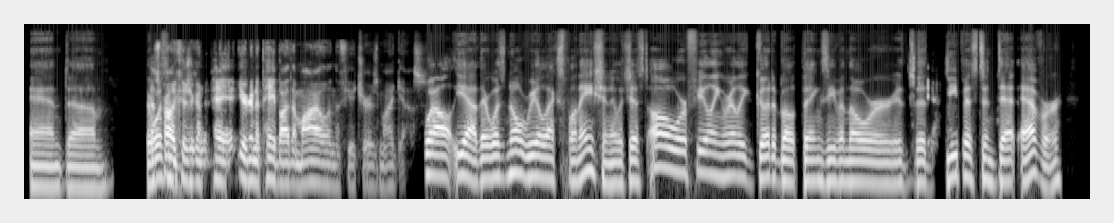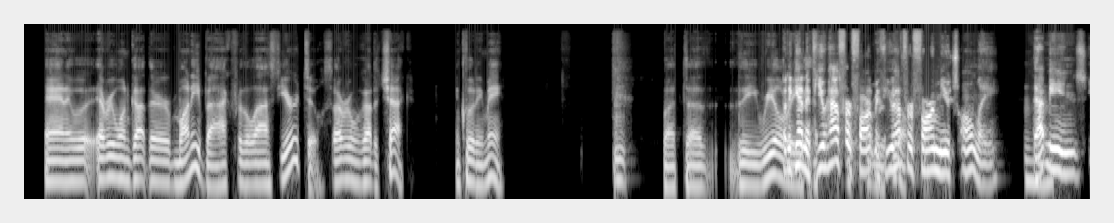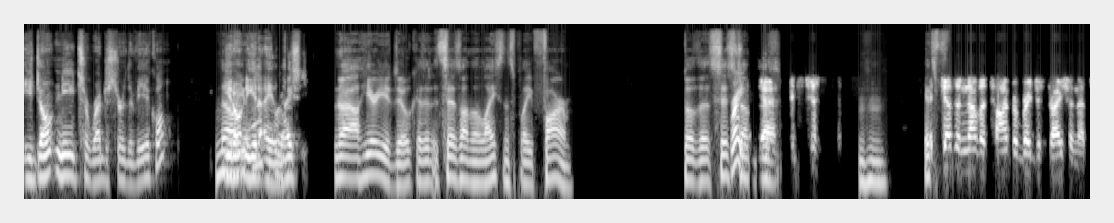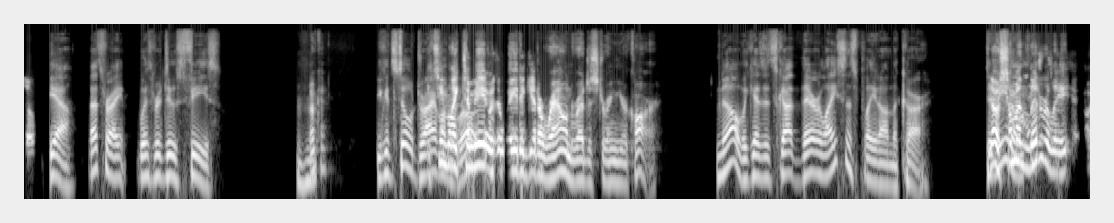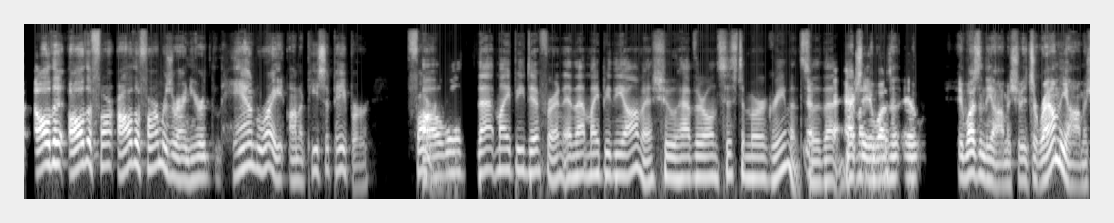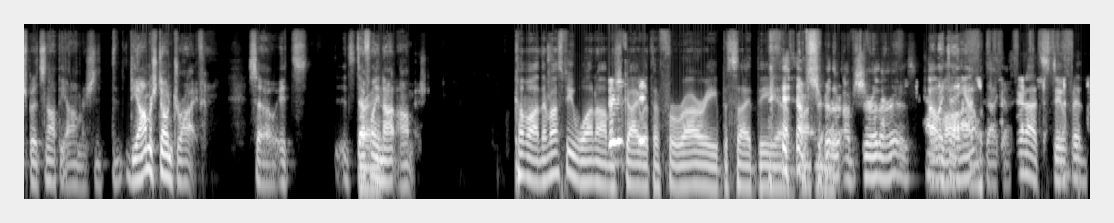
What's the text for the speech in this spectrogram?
and um, there That's probably because you're going to pay. You're going to pay by the mile in the future, is my guess. well, yeah, there was no real explanation. It was just, oh, we're feeling really good about things, even though we're the Yeah. deepest in debt ever. And it, everyone got their money back for the last year or two. So everyone got a check, including me. Mm. But uh, the real But again, if you have for farm, if you have for farm use only, that Mhm. means you don't need to register the vehicle. no, you don't need a to- license. No, I'll hear you do because it says on the license plate farm. So the system, Right. Yeah, is- it's just Mm-hmm. it's, it's just another type of registration. That's all. yeah, that's right, with reduced fees. Mhm. Okay. You can still drive. It seemed like to me it was a way to get around registering your car. No, because it's got their license plate on the car. To no, someone literally all the all the far all the farmers around here hand write on a piece of paper farm. Oh well, that might be different, and that might be the Amish who have their own system or agreement. So that, that Actually, it wasn't. It, it wasn't the Amish. It's around the Amish, but it's not the Amish. The, the Amish don't drive, so it's it's definitely Right. not Amish. Come on, there must be one Amish There's- guy with a Ferrari beside the. Uh, I'm barn sure there. there. I'm sure there is. I Come like to hang out with that guy. You're not stupid.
